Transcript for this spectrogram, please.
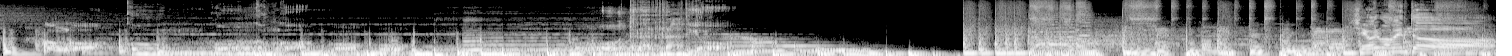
Congo. Congo. Congo. Otra radio. Llegó el momento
